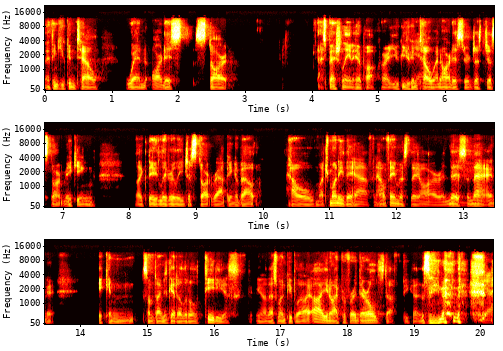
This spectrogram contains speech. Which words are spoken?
I think you can tell when artists start, especially in hip hop, right? You, you can Yeah. tell when artists are just just start making, like they literally just start rapping about how much money they have and how famous they are and this and Mhm. that. And it, it can sometimes get a little tedious. You know, that's when people are like, oh, you know, I preferred their old stuff because, you know, Yeah.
